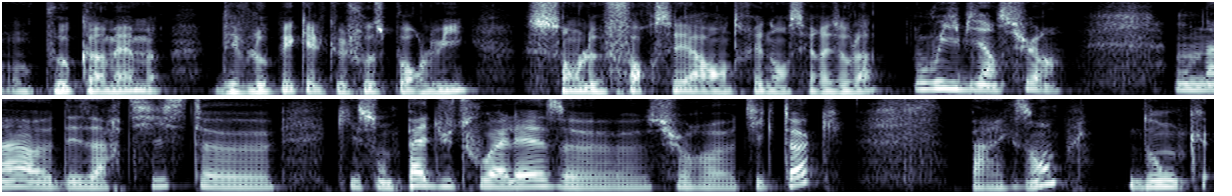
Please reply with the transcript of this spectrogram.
On peut quand même développer quelque chose pour lui sans le forcer à rentrer dans ces réseaux-là? Oui, bien sûr. On a euh, des artistes euh, qui sont pas du tout à l'aise euh, sur TikTok, par exemple. Donc,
